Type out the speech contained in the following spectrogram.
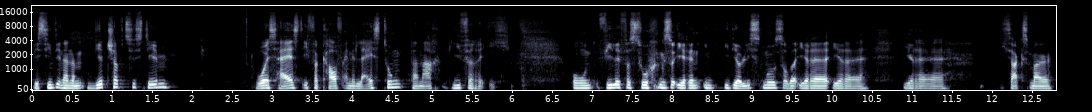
Wir sind in einem Wirtschaftssystem, wo es heißt, ich verkaufe eine Leistung, danach liefere ich. Und viele versuchen so ihren Idealismus oder ihre, ihre, ihre, ich sag's mal,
